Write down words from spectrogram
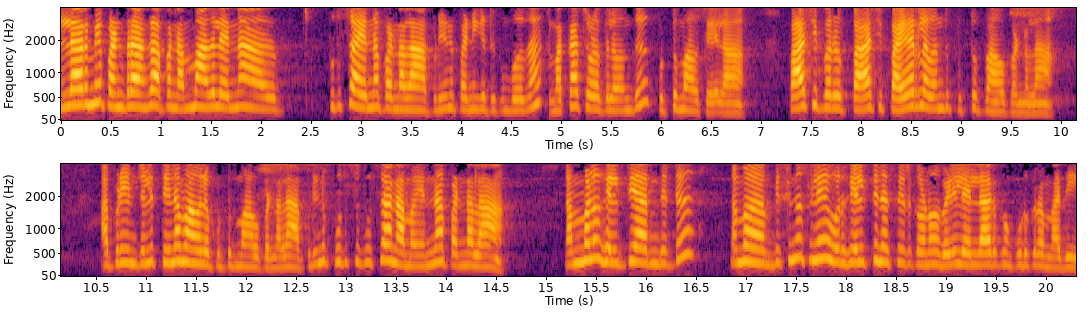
எல்லாருமே பண்ணுறாங்க அப்போ நம்ம அதில் என்ன புதுசாக என்ன பண்ணலாம் அப்படின்னு பண்ணிக்கிட்டு இருக்கும்போது தான் மக்காச்சோளத்தில் வந்து புட்டு மாவு செய்யலாம். பாசி பரு பாசி பயரில் வந்து புட்டு மாவு பண்ணலாம். அப்படின்னு சொல்லி தினமாவில் புட்டு மாவு பண்ணலாம் அப்படின்னு புதுசு புதுசாக நம்ம என்ன பண்ணலாம்? நம்மளும் ஹெல்த்தியாக இருந்துட்டு நம்ம பிஸ்னஸ்லேயும் ஒரு ஹெல்த்தினஸ் இருக்கணும் வெளியில் எல்லாருக்கும் கொடுக்குற மாதிரி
